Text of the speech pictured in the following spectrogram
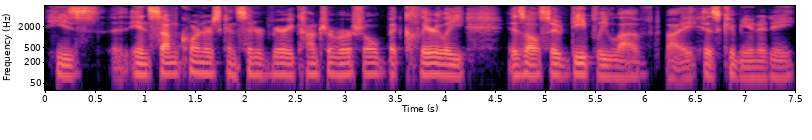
He's uh, in some corners considered very controversial, but clearly is also deeply loved by his community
